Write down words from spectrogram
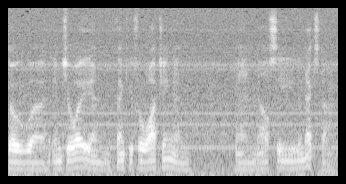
So uh, enjoy and thank you for watching and, and I'll see you next time.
